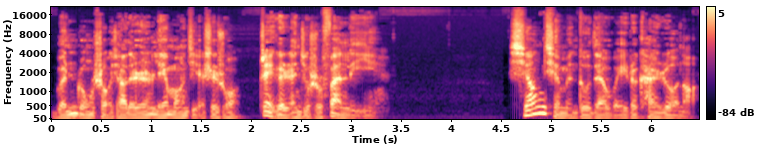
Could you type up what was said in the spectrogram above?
文种手下的人连忙解释说：“这个人就是范蠡。”乡亲们都在围着看热闹，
